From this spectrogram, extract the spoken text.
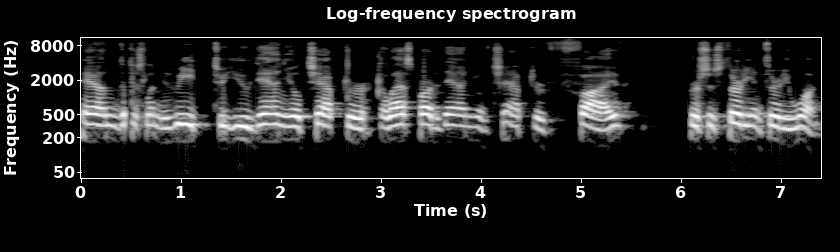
And just let me read to you Daniel chapter, the last part of Daniel chapter 5, verses 30 and 31.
